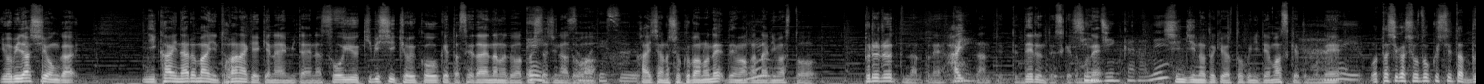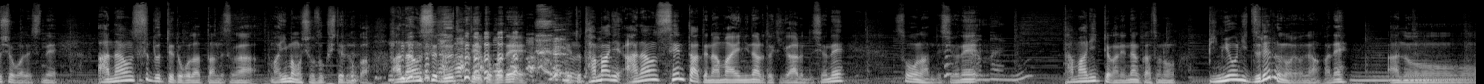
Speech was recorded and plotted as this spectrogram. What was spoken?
呼び出し音が2回鳴る前に取らなきゃいけないみたいなそういう厳しい教育を受けた世代なので私たちなどは会社の職場のね電話が鳴りますとブルルってなるとね、はい、はいなんて言って出るんですけどもね。新人ね。新人の時は特に出ますけどもね、はい。私が所属してた部署がですねアナウンス部っていうところだったんですが、まあ、今も所属してるのか。アナウンス部っていうところで、えっと、たまにアナウンスセンターって名前になる時があるんですよね。そうなんですよね。たまに？たまにっていうかねなんかその微妙にずれるのよなんかね、うん。あのー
